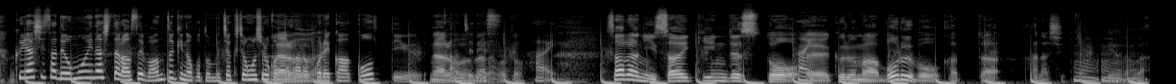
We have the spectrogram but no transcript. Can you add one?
悔しさで思い出したらそういえばあの時のことめちゃくちゃ面白かったからこれ書こうっていうなるほど感じです。なるほど。はい、さらに最近ですと、はい。えー車ボルボを買った話うんとうんいうのが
